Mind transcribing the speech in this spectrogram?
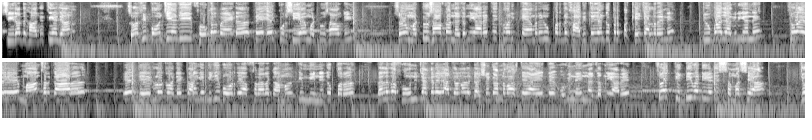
ਤਸਵੀਰਾਂ ਦਿਖਾ ਦਿੱਤੀਆਂ ਜਾਣ। ਸੋ ਅਸੀਂ ਪਹੁੰਚੇ ਹਾਂ ਜੀ ਫੋਕਲ ਪੁਆਇੰਟ ਤੇ ਇਹ ਕੁਰਸੀ ਹੈ ਮੱਟੂ ਸਾਹਿਬ ਦੀ। ਸੋ ਮੱਟੂ ਸਾਹਿਬ ਦਾ ਨਜ਼ਰ ਨਹੀਂ ਆ ਰਿਹਾ ਤੇ ਇੱਕ ਵਾਰੀ ਕੈਮਰੇ ਨੂੰ ਉੱਪਰ ਦਿਖਾ ਦਿੱਤੇ ਜਾਣ ਤੇ ਉੱਪਰ ਪੱਖੇ ਚੱਲ ਰਹੇ ਨੇ, ਟਿਊਬਾਂ ਜਗ ਰਹੀਆਂ ਨੇ। ਸੋ ਇਹ ਮਾਨ ਸਰਕਾਰ, ਇਹ ਦੇਖ ਲਓ ਤੁਹਾਡੇ ਕਾਂਗੇ ਬਿਜਲੀ ਬੋਰਡ ਦੇ ਅਫਸਰਾਂ ਦਾ ਕੰਮ ਕਿ ਮਹੀਨੇ ਤੋਂ ਉੱਪਰ ਪਹਿਲਾਂ ਤਾਂ ਫੋਨ ਨਹੀਂ ਚੱਕ ਰਹੇ, ਅੱਜ ਉਹਨਾਂ ਦੇ ਦਰਸ਼ਨ ਕਰਨ ਵਾਸਤੇ ਆਏ ਤੇ ਉਹ ਵੀ ਨਹੀਂ, ਨਜ਼ਰ ਨਹੀਂ ਆ ਰਹੇ। ਸੋ ਇਹ ਕਿੱਡੀ ਵੱਡੀ ਜਿਹੜੀ ਸਮੱਸਿਆ ਜੋ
